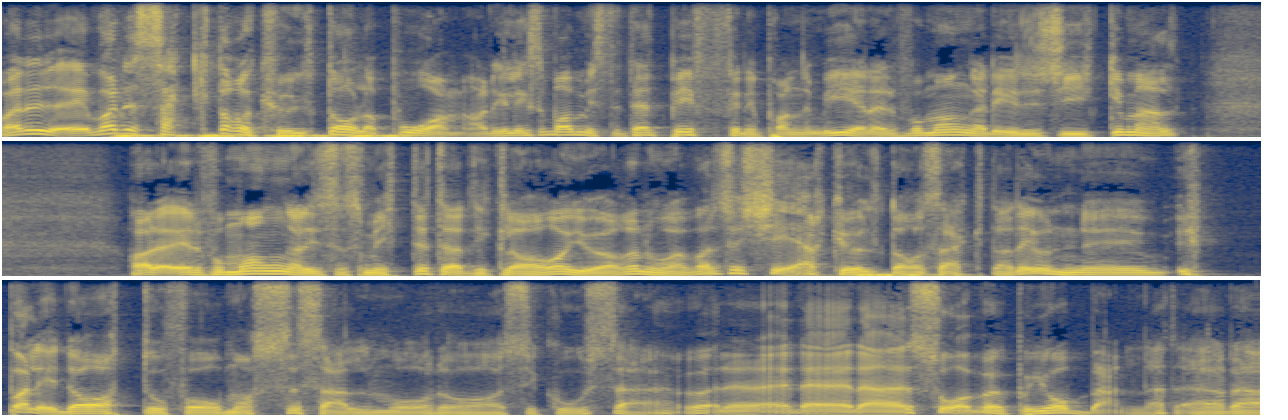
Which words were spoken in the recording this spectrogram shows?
Hva er, det, hva er det sekter og kulter holder på med? Har de liksom bare mistet helt piffen i pandemien? Er det for mange av de sykemeldt? Er det for mange av de som smittet til at de klarer å gjøre noe? Hva er det som skjer, kulter og sekter? Det er jo en uh, ypperlig dato for masseselvmord og psykose. Det, det, det sover jo på jobben, dette er det.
